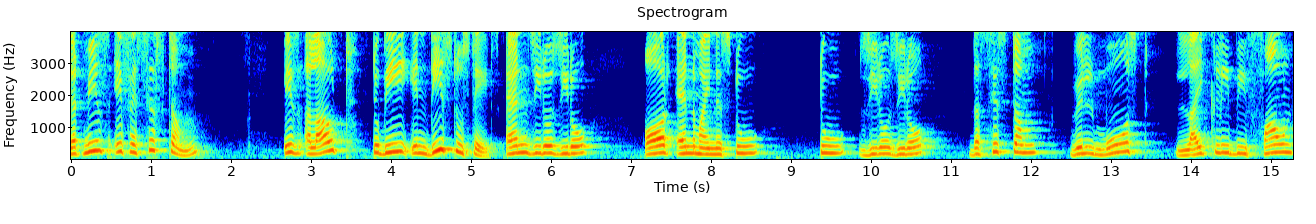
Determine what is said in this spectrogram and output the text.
That means if a system is allowed to be in these two states n0 0 or n minus 2 2 0 0 the system will most likely be found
